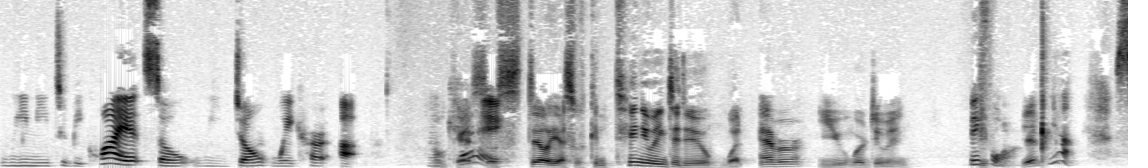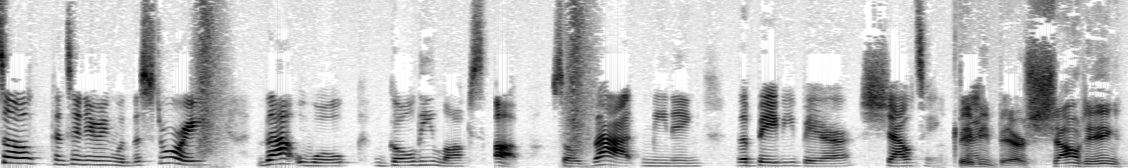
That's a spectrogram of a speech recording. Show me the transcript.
We need to be quiet so we don't wake her up. Okay, so still, yes, so continuing to do whatever you were doing before. Yeah. Yeah. So, continuing with the story, that woke Goldilocks up. So, that meaning the baby bear shouting. Baby right? bear shouting,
